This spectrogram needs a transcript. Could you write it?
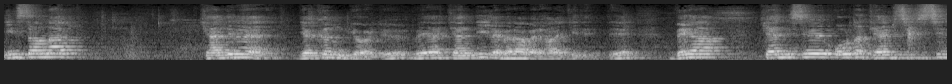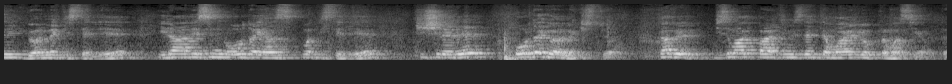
İnsanlar kendine yakın gördüğü veya kendiyle beraber hareket ettiği veya kendisinin orada temsilcisini görmek istediği, iradesini orada yansıtmak istediği kişileri orada görmek istiyor. Tabii bizim AK Parti'mizde temayül yoklaması yaptı.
